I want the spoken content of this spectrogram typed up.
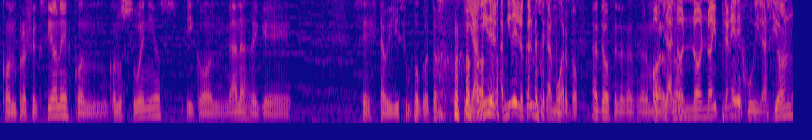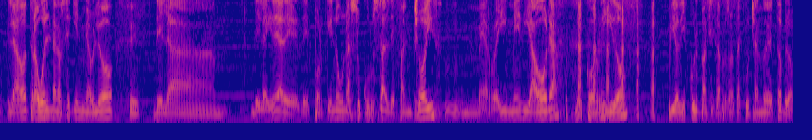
con proyecciones, con, con sueños y con ganas de que se estabilice un poco todo. Y a mí, del, a mí del local me sacan muerto. Ah, te vas a enloquecer con el O sea, muerto. no, no, no hay planes de jubilación. La otra vuelta, no sé quién me habló Sí. de la de la idea de, de por qué no una sucursal de Fan Choice. Mm. Me reí media hora de corrido. Pido disculpas si esa persona está escuchando esto, pero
